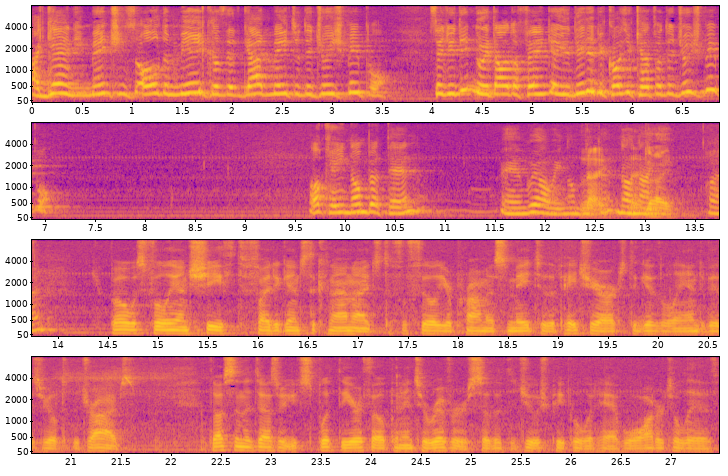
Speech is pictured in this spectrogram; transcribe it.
Again, he mentions all the miracles that God made to the Jewish people. He said you didn't do it out of anger, you did it because you cared for the Jewish people. Okay, number 10. And where are we? Number Nine. 10? No, 9. Nine. All right. bow was fully unsheathed to fight against the Canaanites to fulfill your promise made to the patriarchs to give the land of Israel to the tribes. Thus in the desert you split the earth open into rivers so that the Jewish people would have water to live,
